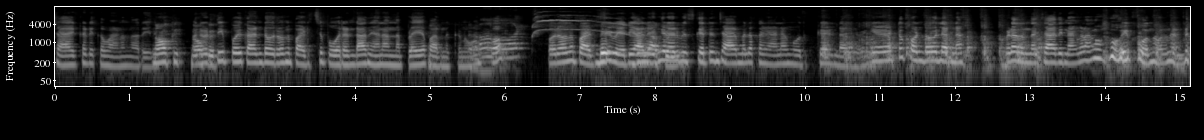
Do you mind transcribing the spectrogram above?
ചായക്കടയൊക്കെ വേണമെന്ന് അറിയുന്നു. ഒരിടത്തിൽ പോയി കണ്ട് ഓരോന്ന് പഠിച്ച് പോരണ്ടാന്ന് ഞാൻ അന്നപ്പോഴേ പറഞ്ഞിരിക്കണു അപ്പൊ ഓരോന്ന് പഠിച്ച് വരിക. അല്ലെങ്കിൽ ഒരു ബിസ്ക്കറ്റും ചായമലൊക്കെ ഞാൻ അങ്ങ് ഒതുക്കേണ്ടായിരുന്നു കേട്ട് കൊണ്ടുപോകില്ല എന്നാ. ഇവിടെ നിന്നച്ചാൽ മതി. ഞങ്ങൾ അങ്ങ് പോയി പോന്നോളുന്നുണ്ട്.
